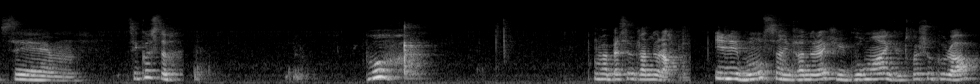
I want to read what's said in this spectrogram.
C'est... Euh, c'est costaud. Oh On va passer au granola. Il est bon, c'est un granola qui est gourmand avec trois chocolats.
